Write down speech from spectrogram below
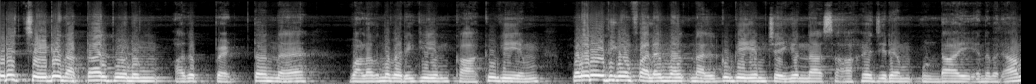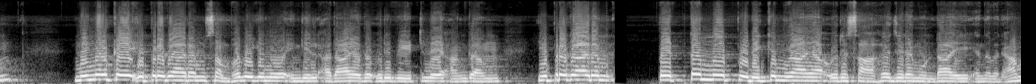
ഒരു ചെടി നട്ടാൽ പോലും അത് പെട്ടെന്ന് വളർന്നു വരികയും കാക്കുകയും വളരെയധികം ഫലങ്ങൾ നൽകുകയും ചെയ്യുന്ന സാഹചര്യം ഉണ്ടായി എന്ന് വരാം. നിങ്ങൾക്ക് ഇപ്രകാരം സംഭവിക്കുന്നു എങ്കിൽ അതായത് ഒരു വീട്ടിലെ അംഗം ഇപ്രകാരം പെട്ടെന്ന് പിടിക്കുന്നതായ ഒരു സാഹചര്യം ഉണ്ടായി എന്ന് വരാം.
